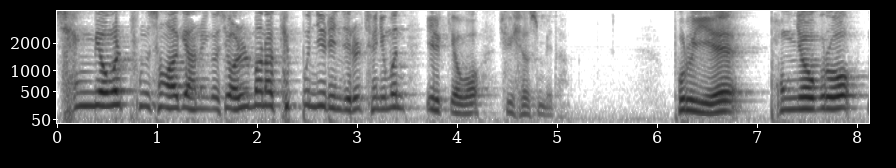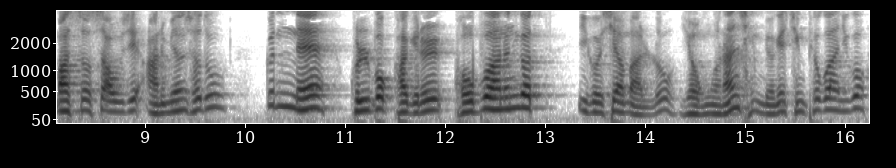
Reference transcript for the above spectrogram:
생명을 풍성하게 하는 것이 얼마나 기쁜 일인지를 주님은 일깨워 주셨습니다. 불의에 폭력으로 맞서 싸우지 않으면서도 끝내 굴복하기를 거부하는 것, 이것이야말로 영원한 생명의 징표가 아니고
